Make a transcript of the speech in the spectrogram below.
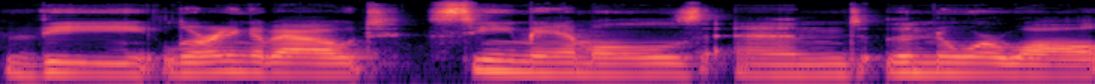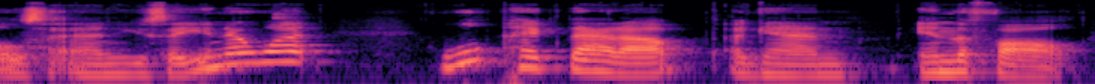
the learning about sea mammals and the narwhals, and you say, you know what? We'll pick that up again in the fall.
